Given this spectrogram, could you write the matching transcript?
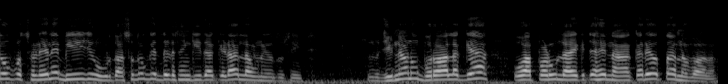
ਉਹ ਪੁੱਛਣੇ ਨੇ, ਬੀ ਜ਼ਰੂਰ ਦੱਸ ਦਿਓ, ਗਿੱਦੜ ਸਿੰਘੀ ਦਾ ਕਿਹੜਾ ਲਾਉਣੇ ਹੋ ਤੁਸੀਂ। ਜਿਨ੍ਹਾਂ ਨੂੰ ਬੁਰਾ ਲੱਗਿਆ, ਉਹ ਆਪਾਂ ਨੂੰ ਲਾਇਕ ਚਾਹੇ ਨਾ ਕਰਿਓ, ਧੰਨਵਾਦ।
